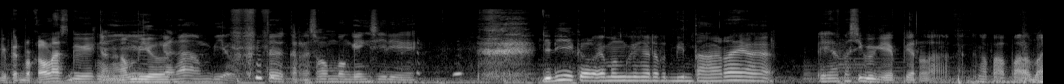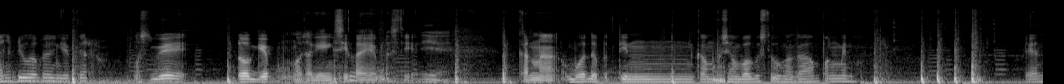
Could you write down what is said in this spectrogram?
gapir berkelas gue nggak ngambil. Gak ngambil. Tuh karena sombong gengsi dia. Jadi kalau emang gue nggak dapet bintara ya Ya pasti gue gapir lah. Nggak apa-apa banyak juga kok yang gapir Maksud gue lo gap nggak usah gengsi lah ya pasti. Iya. Karena buat dapetin kampus yang bagus tuh nggak gampang men. Kan?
